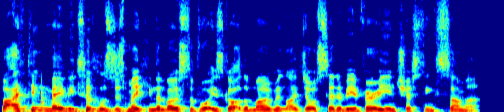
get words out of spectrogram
but I think maybe Tuchel's just making the most of what he's got at the moment. Like Joel said, it'll be a very interesting summer.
